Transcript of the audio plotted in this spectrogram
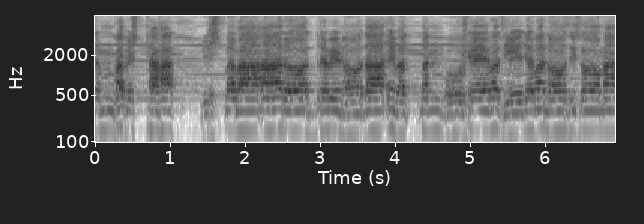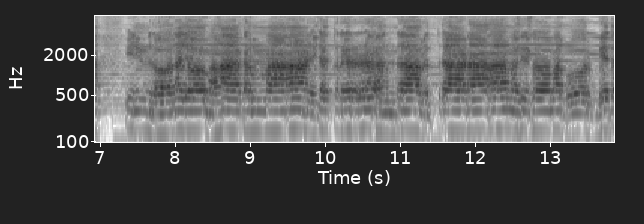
शम्भविष्ठः। विश्ववारो द्रविणोदा इव त्वन्पूषेव धीजवनोऽसि सोम इन्द्रो नयो महाकर्माणि चक्रिर्हन्ता वृत्राणामसि सोमपूर्भ्यत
